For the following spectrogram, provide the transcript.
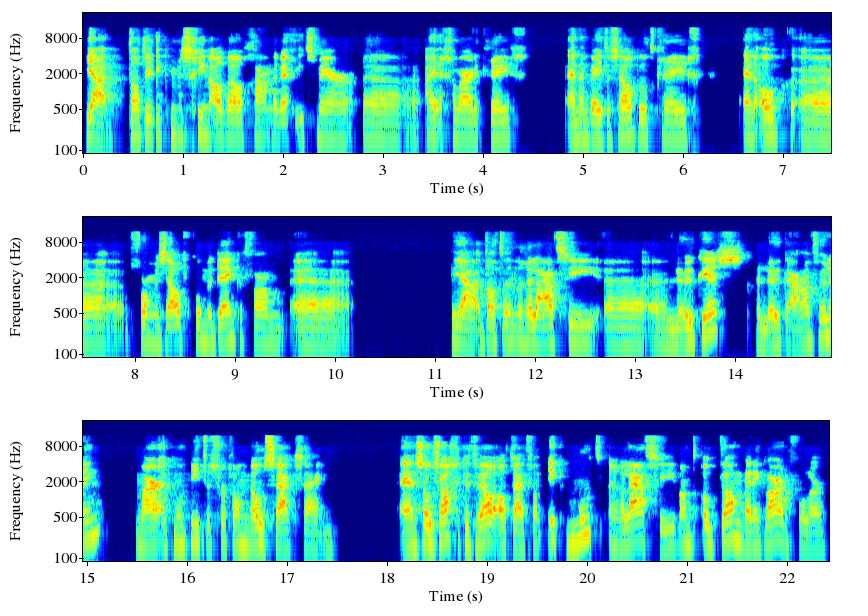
ja, dat ik misschien al wel gaandeweg iets meer eigenwaarde kreeg. En een beter zelfbeeld kreeg. En ook uh, voor mezelf kon bedenken van uh, ja, dat een relatie uh, leuk is, een leuke aanvulling, maar het moet niet een soort van noodzaak zijn. En zo zag ik het wel altijd van ik moet een relatie, want ook dan ben ik waardevoller.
